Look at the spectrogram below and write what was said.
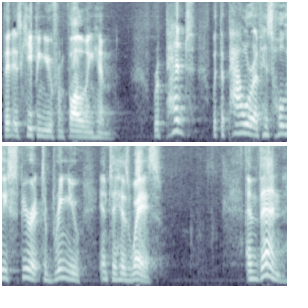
that is keeping you from following Him. Repent with the power of His Holy Spirit to bring you into His ways. And then,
